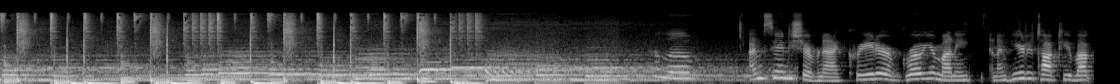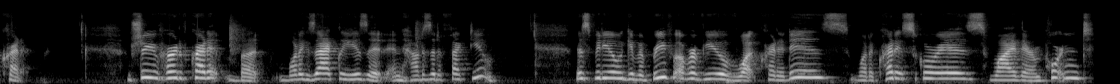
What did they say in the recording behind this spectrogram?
Hello, I'm Sandy Shervanack, creator of Grow Your Money, and I'm here to talk to you about credit. I'm sure you've heard of credit, but what exactly is it and how does it affect you? This video will give a brief overview of what credit is, what a credit score is, why they're important,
